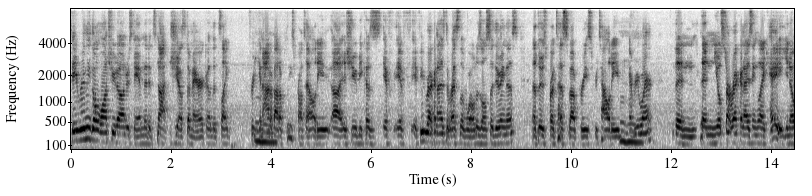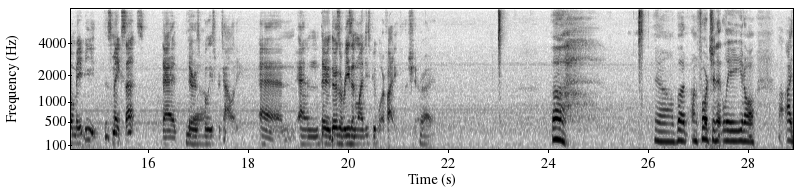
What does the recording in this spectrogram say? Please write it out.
they really don't want you to understand that it's not just America that's like freaking out about a police brutality uh, issue because if, if if you recognize the rest of the world is also doing this, that there's protests about police brutality everywhere, then then you'll start recognizing like, hey, you know, maybe this makes sense that there's Yeah. police brutality, and and there, there's a reason why these people are fighting for this shit. Right. Uh, yeah, but unfortunately, you know, I,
